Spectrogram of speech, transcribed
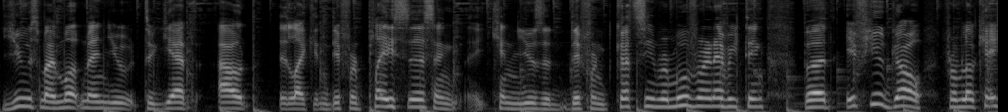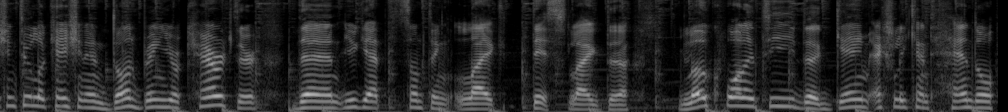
use my mod menu to get out eh, like in different places and can use a different cutscene remover and everything but if you go from location to location and don't bring your character then you get something like this like the low quality the game actually can't handle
